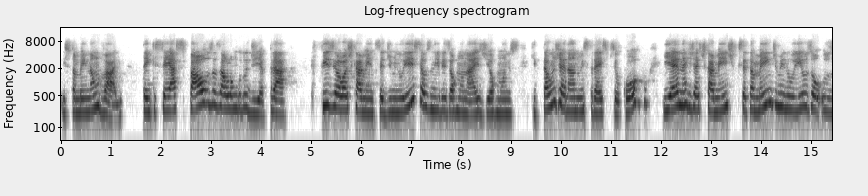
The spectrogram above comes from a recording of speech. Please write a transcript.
Isso também não vale. Tem que ser as pausas ao longo do dia para fisiologicamente você diminuir seus níveis hormonais de hormônios que estão gerando um estresse para o seu corpo e energeticamente você também diminuir os, os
